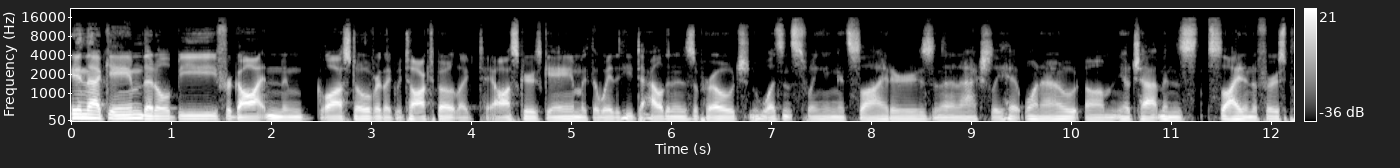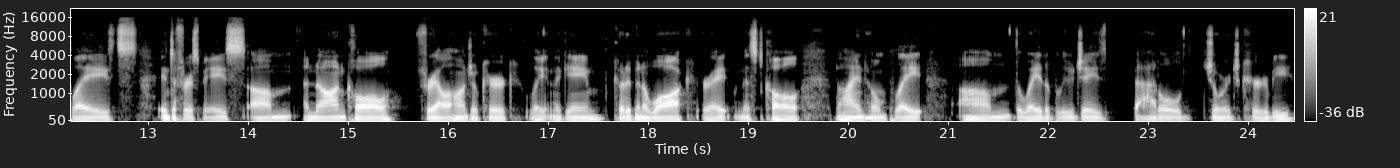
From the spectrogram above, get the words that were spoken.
in that game that'll be forgotten and glossed over. Like we talked about, like Teoscar's game, like the way that he dialed in his approach and wasn't swinging at sliders, and then actually hit one out. Um, you know, Chapman's slide into first place, into first base, um, a non-call for Alejandro Kirk late in the game could have been a walk, right? Missed call behind home plate. Um, the way the Blue Jays battled George Kirby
